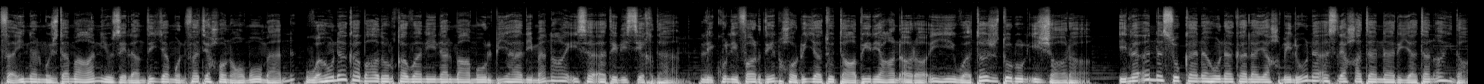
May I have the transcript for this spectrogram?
فإن المجتمع النيوزيلندي منفتح عموما وهناك بعض القوانين المعمول بها لمنع إساءة الاستخدام. لكل فرد حرية التعبير عن آرائه وتجدر الإشارة. إلى أن السكان هناك لا يحملون أسلحة نارية أيضا.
